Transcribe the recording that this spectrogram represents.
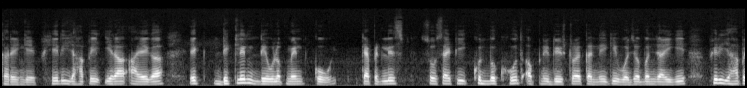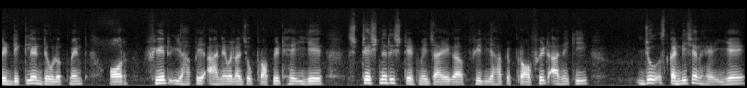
करेंगे। फिर यहाँ पे इरा आएगा एक डिक्लिन डेवलपमेंट को। कैपिटलिस्ट सोसाइटी खुद ब खुद अपनी डिस्ट्रॉय करने की वजह बन जाएगी। फिर यहाँ पे डिक्लेन डेवलपमेंट और फिर यहाँ पे आने वाला जो प्रॉफिट है, ये स्टेशनरी स्टेट में जाएगा। फिर यहाँ पे प्रॉफिट आने की जो कंडीशन है, ये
